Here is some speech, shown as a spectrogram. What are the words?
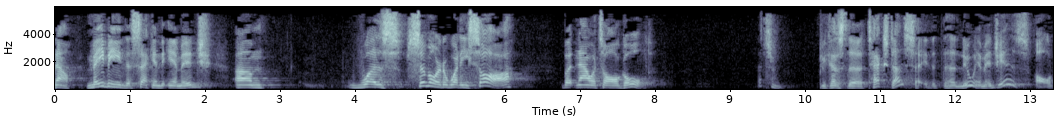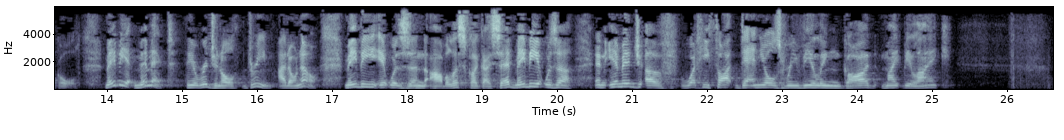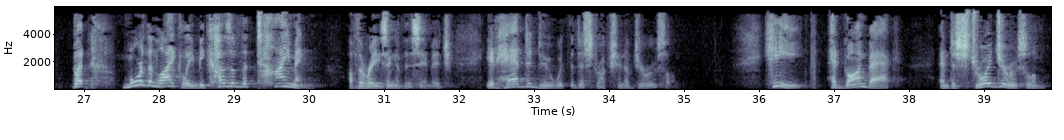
Now, maybe the second image. Um, was similar to what he saw, but now it's all gold. That's because the text does say that the new image is all gold. Maybe it mimicked the original dream. I don't know. Maybe it was an obelisk, like I said. Maybe it was a, an image of what he thought Daniel's revealing God might be like. But more than likely, because of the timing of the raising of this image, it had to do with the destruction of Jerusalem. He had gone back and destroyed Jerusalem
